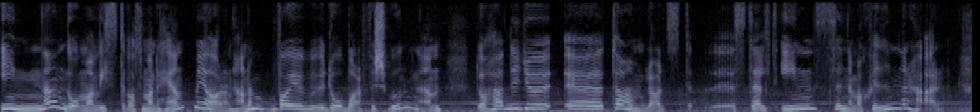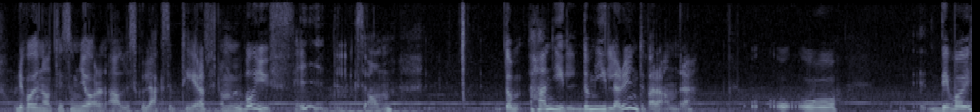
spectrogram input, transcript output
Innan då man visste vad som hade hänt med Göran, han var ju då bara försvunnen. Då hade ju eh, Törnblad st- ställt in sina maskiner här. Och det var ju någonting som Göran aldrig skulle acceptera för de var ju i fejd liksom. De, han, gill- de gillade ju inte varandra. Och, och, och det var ju,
